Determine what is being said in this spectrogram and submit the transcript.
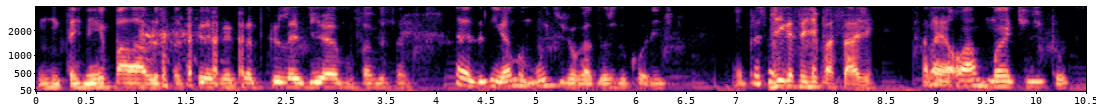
Não tem nem palavras para descrever quanto que o Levi ama o Fábio Santos. É, ele ama muitos jogadores do Corinthians. É impressionante. Diga-se de passagem, O cara é um amante de todos.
